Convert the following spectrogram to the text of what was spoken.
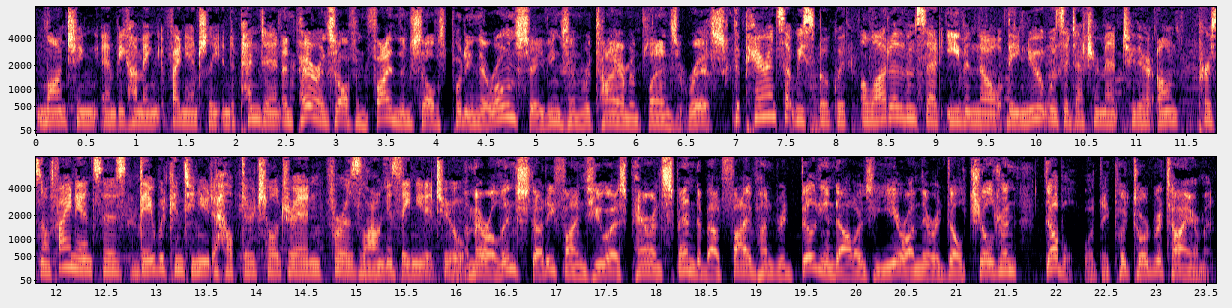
launching and becoming financially independent. And parents often find themselves putting their own savings and retirement plans at risk. The parents that we spoke with, a lot of them said even though they knew it was a detriment to their own personal finances, they would continue to help their children for as long as they needed to. A Merrill Lynch study finds U.S. parents spend about $500 billion a year on their adult children, double what they put toward retirement.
